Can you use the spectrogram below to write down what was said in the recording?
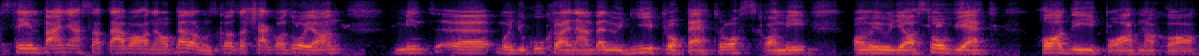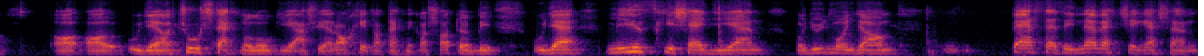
szénbányászatával, hanem a belarusz gazdaság az olyan, mint mondjuk Ukrajnán belül Dnipropetrovsk, ami, ami ugye a szovjet hadiparnak a, a, a, ugye a csúcs technológiás, ugye rakétatechnika, stb. Ugye Minsk is egy ilyen, hogy úgy mondjam, persze ez így nevetségesen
